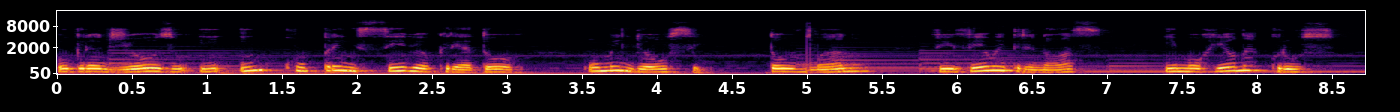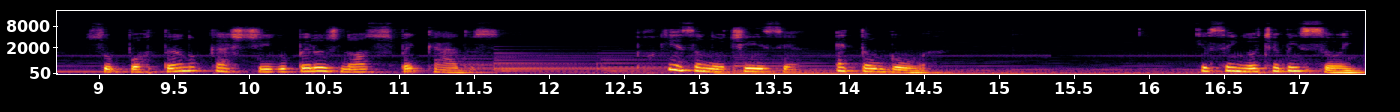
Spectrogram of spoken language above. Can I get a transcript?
o grandioso e incompreensível Criador, humilhou-se, humano, viveu entre nós e morreu na cruz, suportando o castigo pelos nossos pecados. Por que essa notícia é tão boa? Que o Senhor te abençoe.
